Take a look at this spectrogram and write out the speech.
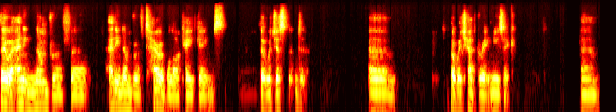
there were any number of uh, any number of terrible arcade games that were just, um, but which had great music. Um,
